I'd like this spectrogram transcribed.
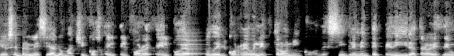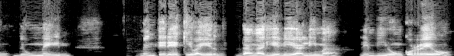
Yo siempre le decía a los más chicos el, el, poder, del correo electrónico, de simplemente pedir a través de un, mail. Me enteré que iba a ir Dan Ariely a Lima, le envió un correo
